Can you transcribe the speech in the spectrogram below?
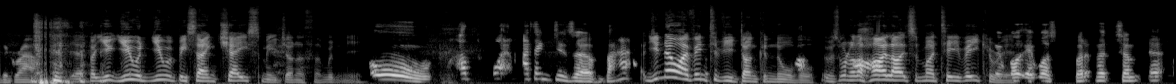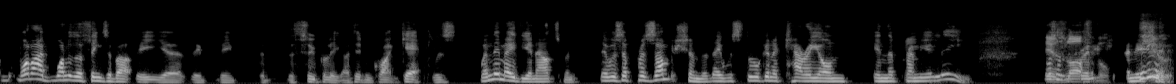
the ground? yeah, but you you would you would be saying chase me, Jonathan, wouldn't you? Oh, I, I think deserve that. You know, I've interviewed Duncan Norvelle. It was one of the Oh. highlights of my TV career. Well, it was, but but um, uh, what I one of the things about the, uh, the the the the Super League I didn't quite get was when they made the announcement, there was a presumption that they were still going to carry on in the Premier League. It was Wasn't there laughable. Initially,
